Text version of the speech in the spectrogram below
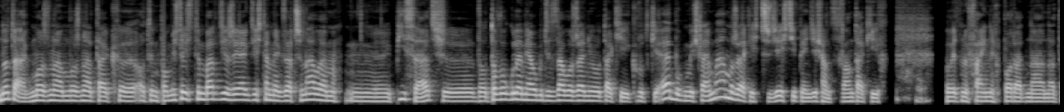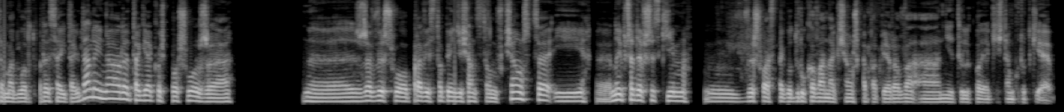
No tak, można, można tak e, o tym pomyśleć, tym bardziej, że ja gdzieś tam jak zaczynałem mm, pisać, e, to, to w ogóle miał być w założeniu taki krótki e-book, myślałem, a może jakieś 30-50 stron takich powiedzmy fajnych porad na, na temat WordPressa i tak dalej, no ale tak jakoś poszło, że e, że wyszło prawie 150 stron w książce i no i przede wszystkim mm, wyszła z tego drukowana książka papierowa, a nie tylko jakiś tam krótki e-book.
